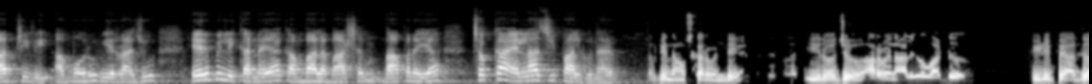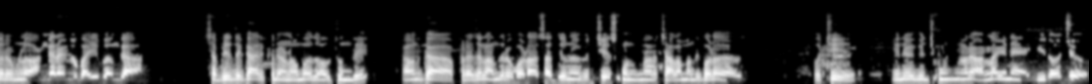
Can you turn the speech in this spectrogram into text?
ఆర్జీవి అమ్మోరు వీర్రాజు ఎరిపిల్లి కన్నయ్య కంబాల భాష బాపనయ్య చొక్కా ఎల్లాజీ పాల్గొన్నారు. నమస్కారం అండి. ఈరోజు అరవై నాలుగో వార్డు టీడీపీ ఆధ్వర్యంలో అంగరంగ వైభవంగా సభ్యత కార్యక్రమం నమోదు అవుతుంది. కనుక ప్రజలందరూ కూడా సద్వినియోగం చేసుకుంటున్నారు. చాలా మంది కూడా వచ్చి వినియోగించుకుంటున్నారు. అలాగనే ఈరోజు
